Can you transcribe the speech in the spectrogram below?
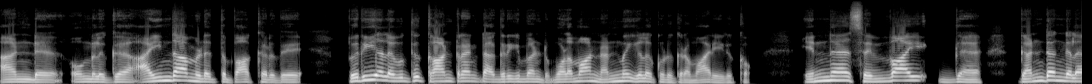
அண்டு உங்களுக்கு ஐந்தாம் இடத்தை பார்க்கறது பெரிய அளவுக்கு கான்ட்ராக்ட் அக்ரிமெண்ட் மூலமாக நன்மைகளை கொடுக்குற மாதிரி இருக்கும். என்ன செவ்வாய் க கண்டங்களை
